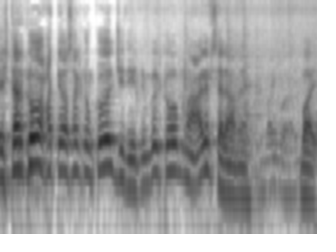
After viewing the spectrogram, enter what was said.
اشتركوا حتى يوصلكم كل جديد. نقول لكم مع ألف سلامة. باي باي. باي.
